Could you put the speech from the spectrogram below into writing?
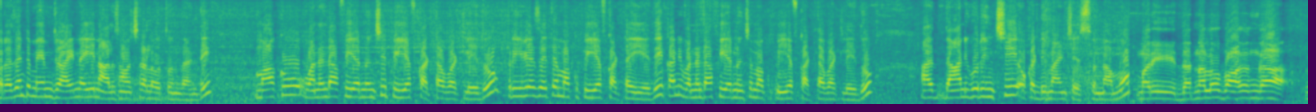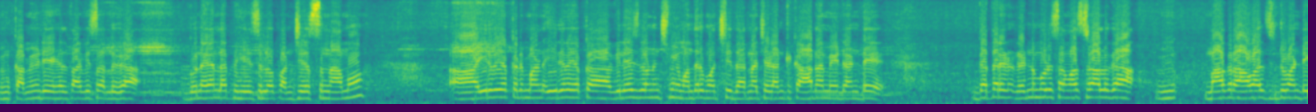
ప్రజెంట్ మేము జాయిన్ అయ్యి నాలుగు సంవత్సరాలు అవుతుందండి. మాకు వన్ అండ్ హాఫ్ ఇయర్ నుంచి పీఎఫ్ కట్ అవ్వట్లేదు. ప్రీవియస్ అయితే మాకు పీఎఫ్ కట్ అయ్యేది కానీ వన్ అండ్ హాఫ్ ఇయర్ నుంచి మాకు పీఎఫ్ కట్ అవ్వట్లేదు. దాని గురించి ఒక డిమాండ్ చేస్తున్నాము. మరి ధర్నాలో భాగంగా మేము కమ్యూనిటీ హెల్త్ ఆఫీసర్లుగా గుణగండ్ల పిహెచ్లో పనిచేస్తున్నాము. ఇరవై ఒక్క ఇరవై ఒక్క విలేజ్లో నుంచి మేము అందరం వచ్చి ధర్నా చేయడానికి కారణం ఏంటంటే గత రెండు మూడు సంవత్సరాలుగా మాకు రావాల్సినటువంటి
